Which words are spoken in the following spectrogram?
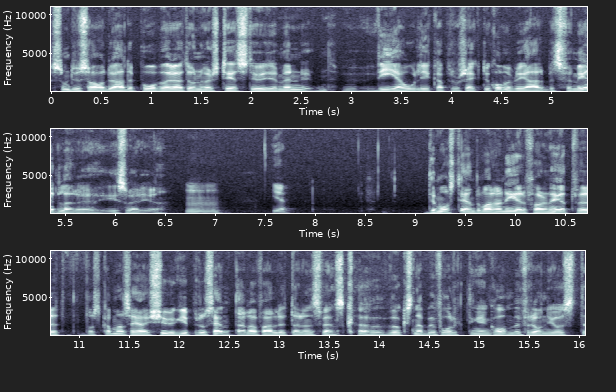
som du sa, du hade påbörjat universitetsstudier men via olika projekt. Du kommer bli arbetsförmedlare i Sverige. Mm. Yeah. Det måste ändå vara en erfarenhet för vad ska man säga, 20 procent i alla fall av den svenska vuxna befolkningen kommer från just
